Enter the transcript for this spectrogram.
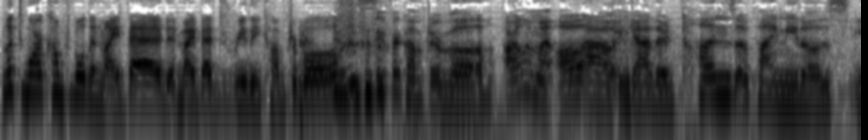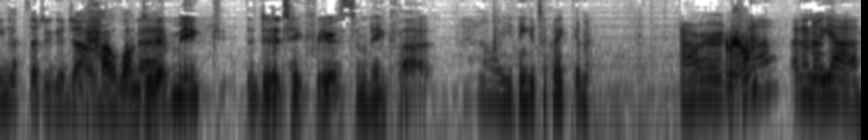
looked more comfortable than my bed, and my bed's really comfortable. super comfortable. Arlen went all out and gathered tons of pine needles. You did such a good job. How long did it make, did it take for you guys to make that? I don't know, What do you think? It took like an hour and a half? I don't know. Yeah.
